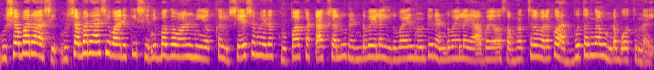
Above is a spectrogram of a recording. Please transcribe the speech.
వృషభ రాశి. వృషభ రాశి వారికి శని భగవానుని యొక్క విశేషమైన కృపా కటాక్షాలు రెండు వేల ఇరవై ఐదు నుండి రెండు వేల యాభైవ సంవత్సరం వరకు అద్భుతంగా ఉండబోతున్నాయి.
